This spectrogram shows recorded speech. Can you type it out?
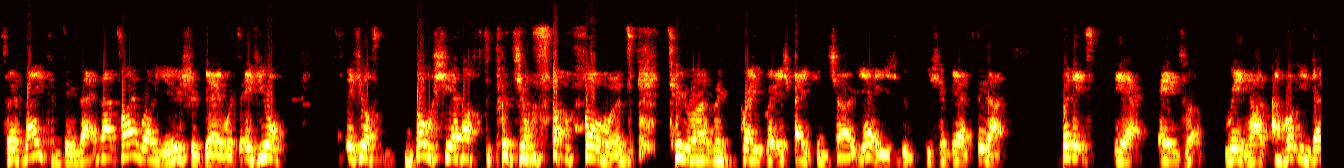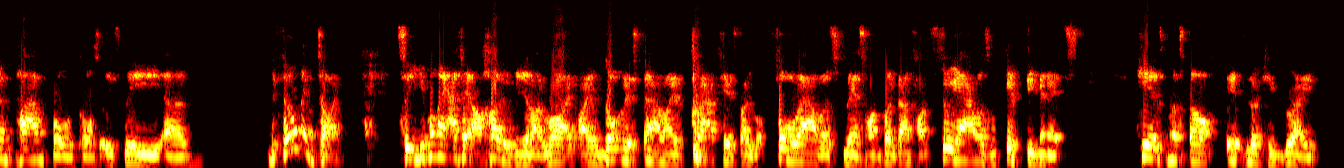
So if they can do that in that time, well, you should be able to. If you're if you're bolshy enough to put yourself forward to uh, the Great British Baking Show, yeah, you should you should be able to do that. But it's yeah, it's really hard. And what you don't plan for, of course, is the um, the filming time. So you might have it at home and you're like, right, I've got this down, I've practiced, I've got four hours for this, I've got down to like three hours and 50 minutes. Here's my stuff, it's looking great.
